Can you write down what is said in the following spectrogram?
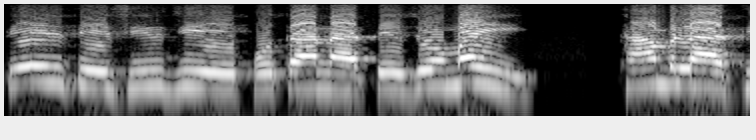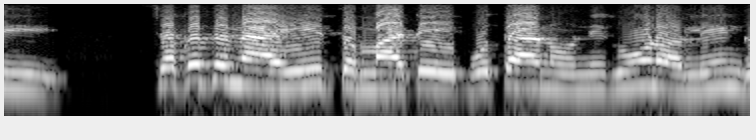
તે રીતે શિવજીએ પોતાના તેજોમય થાંભલાથી જગતના હિત માટે પોતાનું નિગુણ લિંગ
